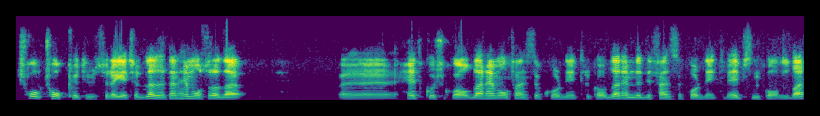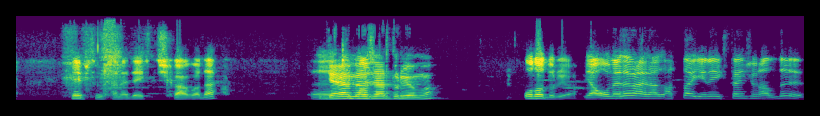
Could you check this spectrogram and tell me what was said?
Çok çok kötü bir süre geçirdiler. Zaten hem o sırada e, head coach'u kovdular hem offensive coordinator'ı kovdular hem de defensive coordinator'ı. Hepsini kovdular. Hepsini sene değişti Chicago'da. E, Genel menajer duruyor mu? O da duruyor. Ya o neden hala hatta yeni extension aldı.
